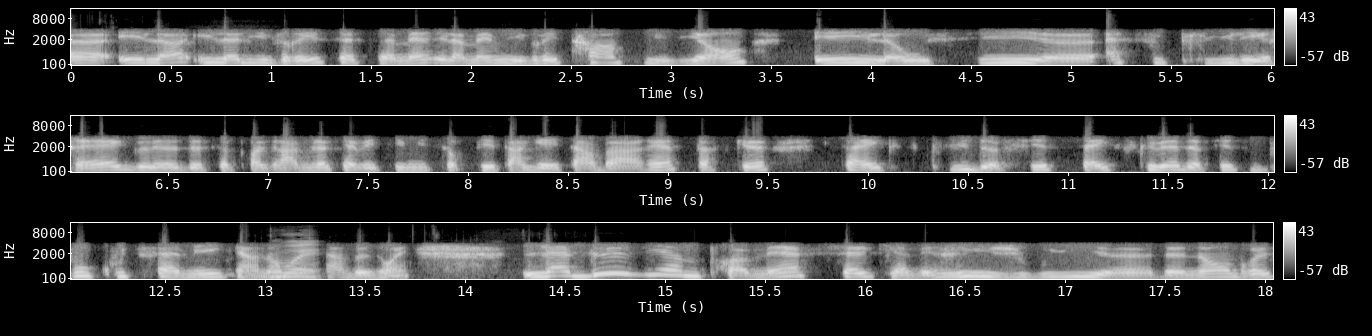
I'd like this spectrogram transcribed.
Euh, et là, il a livré cette semaine. Il a même livré 30 millions. Et il a aussi euh, assoupli les règles de ce programme-là qui avait été mis sur pied par Gaëtan Barrette parce que ça exclut d'office, ça excluait d'office beaucoup de familles qui en ont besoin. La deuxième promesse, celle qui avait réjoui de nombreuses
